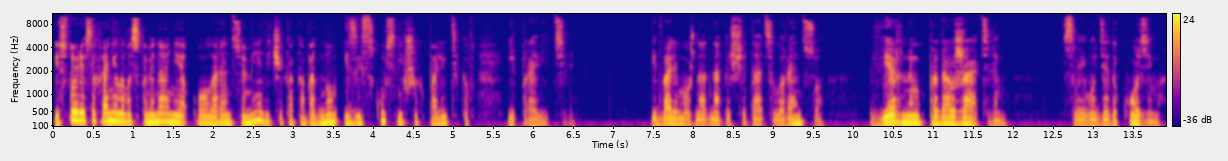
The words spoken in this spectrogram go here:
История сохранила воспоминания о Лоренцо Медичи как об одном из искуснейших политиков и правителей. Едва ли можно, однако, считать Лоренцо верным продолжателем своего деда Козима.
